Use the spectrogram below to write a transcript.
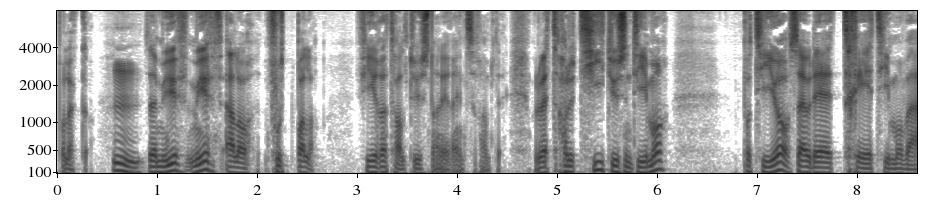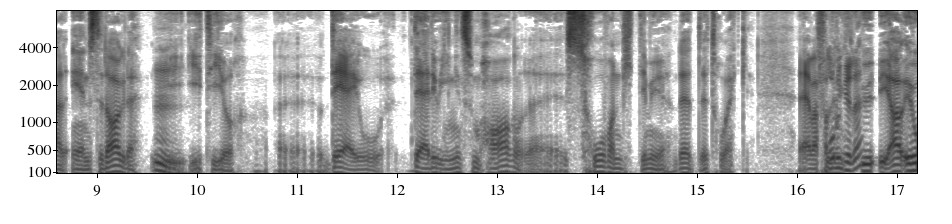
på løkka. Så det er mye, mye eller fotball, da. 4500 har de regnet seg frem til. Men du vet, har du 10 000 timer på ti år, så er jo det tre timer hver eneste dag, det, i, i ti år. Eh, Det er jo det er det jo ingen som har eh, så vanvittig mye. Det, det tror jeg ikke. Det er i hvert fall Tror du ikke det? Ja, jo,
